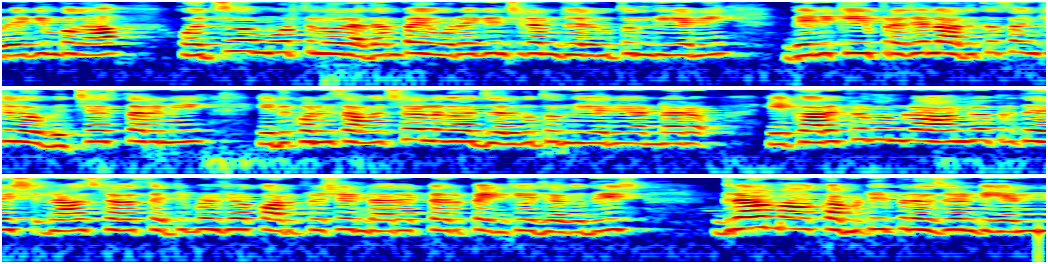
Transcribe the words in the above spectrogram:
ఊరేగింపుగా ఉత్సవమూర్తులు రథంపై ఊరేగించడం జరుగుతుంది అని దీనికి ప్రజలు అధిక సంఖ్యలో విచ్చేస్తారని ఇది కొన్ని సంవత్సరాలుగా జరుగుతుంది అని అన్నారు. ఈ కార్యక్రమంలో ఆంధ్రప్రదేశ్ రాష్ట్ర సెటిబల్జా కార్పొరేషన్ డైరెక్టర్ పెంకే జగదీష్ గ్రామ committee president N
